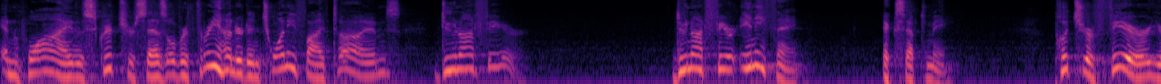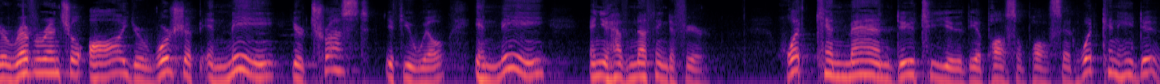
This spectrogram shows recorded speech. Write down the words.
And why? The scripture says over 325 times do not fear. Do not fear anything except me. Put your fear, your reverential awe, your worship in me, your trust, if you will, in me, and you have nothing to fear. What can man do to you? The Apostle Paul said. What can he do?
